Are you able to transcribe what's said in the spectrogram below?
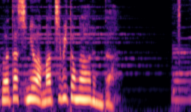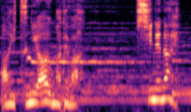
私には待ち人があるんだ。あいつに会うまでは死ねない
